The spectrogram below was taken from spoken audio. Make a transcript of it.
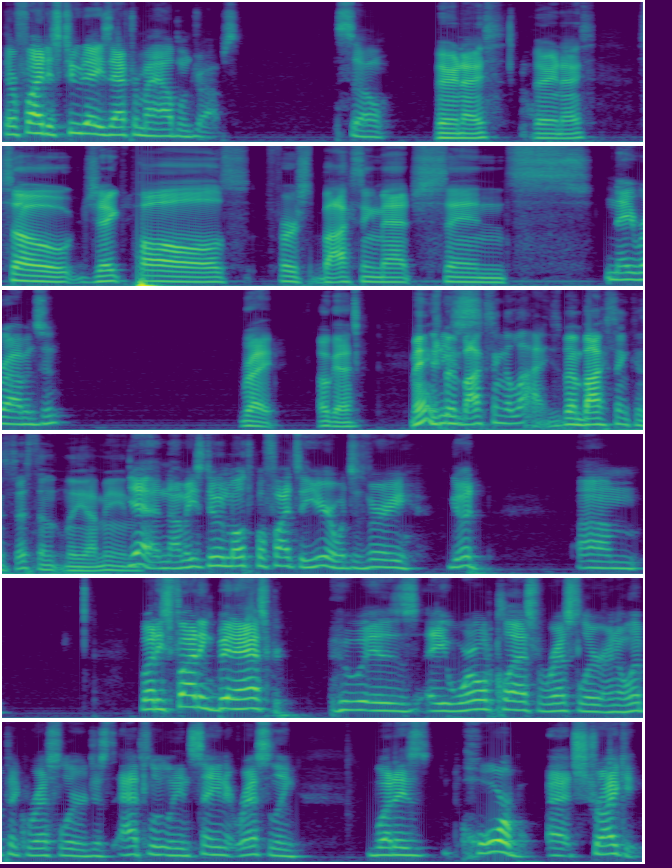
Their fight is two days after my album drops. So Very nice. Very nice. So Jake Paul's first boxing match since Nate Robinson. right. Okay. Man, he's And been he's- boxing a lot. He's been boxing consistently. I mean, Yeah, I mean he's doing multiple fights a year, which is very good. Um, but he's fighting Ben Askren, who is a world class wrestler, an Olympic wrestler, just absolutely insane at wrestling, but is horrible at striking.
